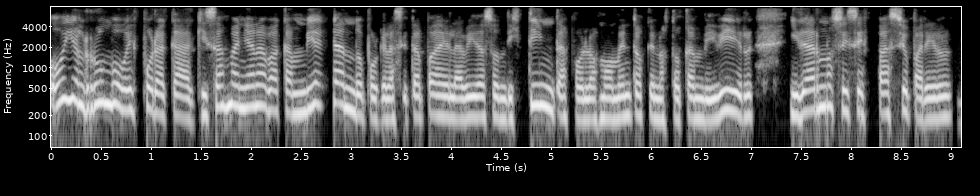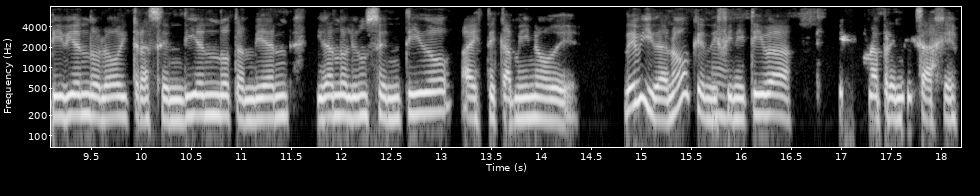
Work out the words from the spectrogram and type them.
hoy el rumbo es por acá, quizás mañana va cambiando porque las etapas de la vida son distintas por los momentos que nos tocan vivir y darnos ese espacio para ir viviéndolo y trascendiendo también y dándole un sentido a este camino de, de vida, ¿no? Que en definitiva es un aprendizaje.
